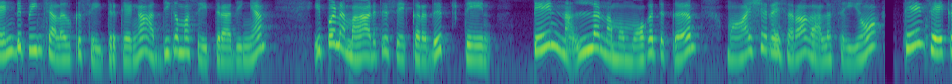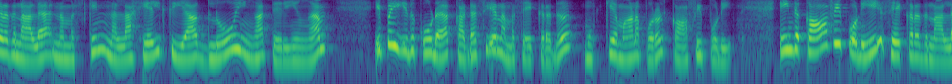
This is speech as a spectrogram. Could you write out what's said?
ரெண்டு பிஞ்ச் அளவுக்கு சேர்த்துருக்கேங்க. அதிகமாக சேர்த்துறாதீங்க இப்போ நம்ம அடுத்து சேர்க்கறது தேன். தேன் நல்லா நம்ம முகத்துக்கு மாய்ஸ்சரைசராக வேலை செய்யும். தேன் சேர்க்கறதுனால நம்ம ஸ்கின் நல்லா ஹெல்த்தியாக க்ளோயிங்காக தெரியுங்க. இப்போ இது கூட கடைசியாக நம்ம சேர்க்குறது முக்கியமான பொருள் காஃபி பொடி. இந்த காஃபி பொடி சேர்க்குறதுனால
